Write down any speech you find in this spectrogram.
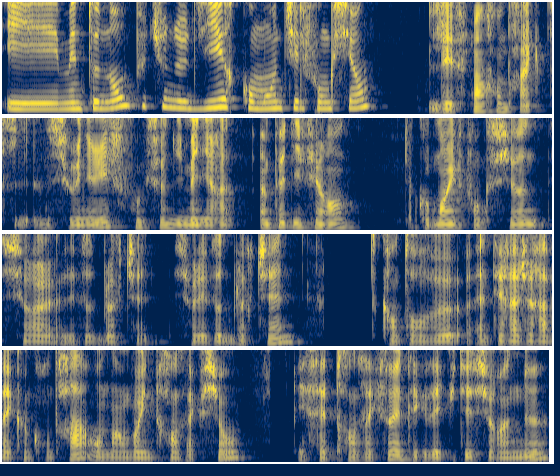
Et maintenant, peux-tu nous dire comment ils fonctionnent? Les smart contracts sur Uniris fonctionnent d'une manière un peu différente de comment ils fonctionnent sur les autres blockchains. Sur les autres blockchains, quand on veut interagir avec un contrat, on envoie une transaction et cette transaction est exécutée sur un nœud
